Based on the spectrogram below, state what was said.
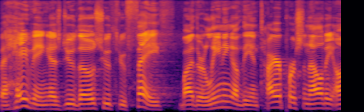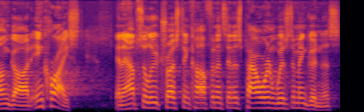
behaving as do those who through faith, by their leaning of the entire personality on God in Christ, in absolute trust and confidence in his power and wisdom and goodness,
